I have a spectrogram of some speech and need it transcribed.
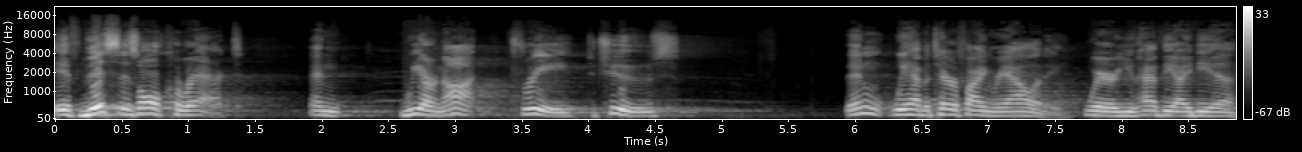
if this is all correct and we are not free to choose, then we have a terrifying reality where you have the idea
